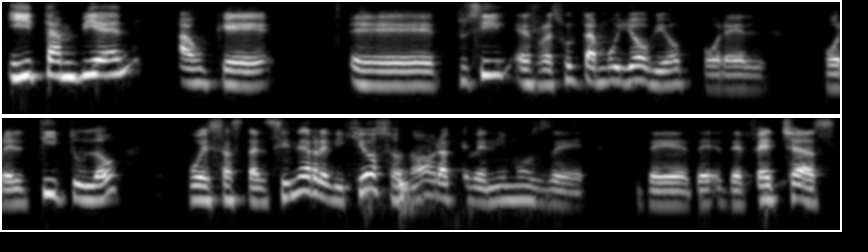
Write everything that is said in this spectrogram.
Y también, aunque, eh, pues sí, es, resulta muy obvio por el, por el título, pues hasta el cine religioso, ¿no? Ahora que venimos de, de, fechas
